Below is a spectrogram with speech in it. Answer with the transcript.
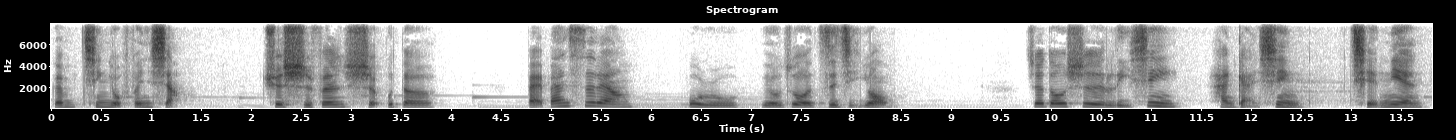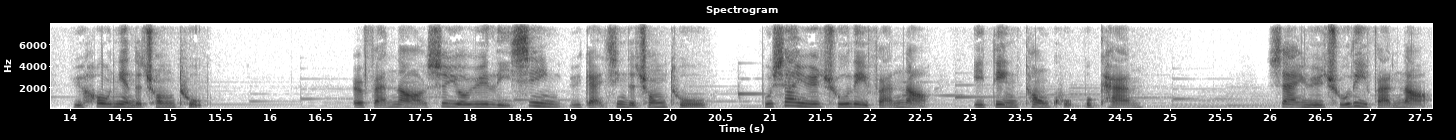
跟亲友分享，却十分舍不得，百般思量，不如留作自己用。这都是理性和感性、前念与后念的冲突，而烦恼是由于理性与感性的冲突，不善于处理烦恼，一定痛苦不堪。善于处理烦恼，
